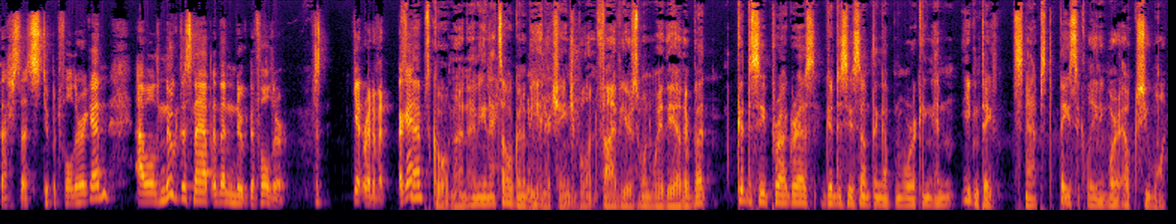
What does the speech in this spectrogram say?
that's that stupid folder again. I will nuke the snap and then nuke the folder. Just get rid of it. Okay. Snap's cool, man. I mean, it's all going to be interchangeable in five years, one way or the other. But good to see progress. Good to see something up and working, and you can take snaps to basically anywhere else you want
